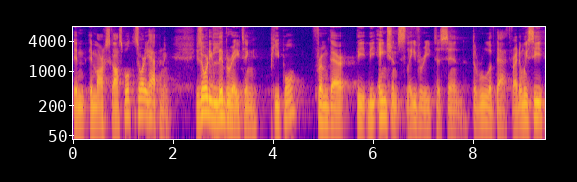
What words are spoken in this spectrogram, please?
in, in Mark's gospel. It's already happening. He's already liberating people from their, the, the ancient slavery to sin, the rule of death, right? And we see,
